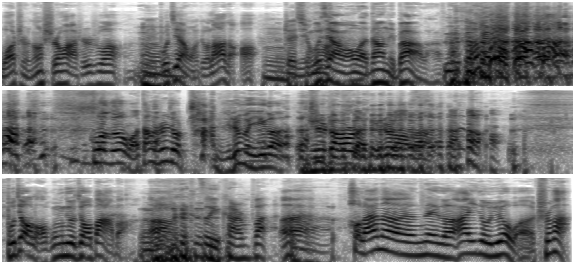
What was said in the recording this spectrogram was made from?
我只能实话实说，你不见我就拉倒。这你情况，不见我，我当你爸了。郭哥，我当时就差你这么一个支招了，你知道吗？不叫老公就叫爸爸啊！自己看着办。哎啊，后来呢，那个阿姨就约我吃饭，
